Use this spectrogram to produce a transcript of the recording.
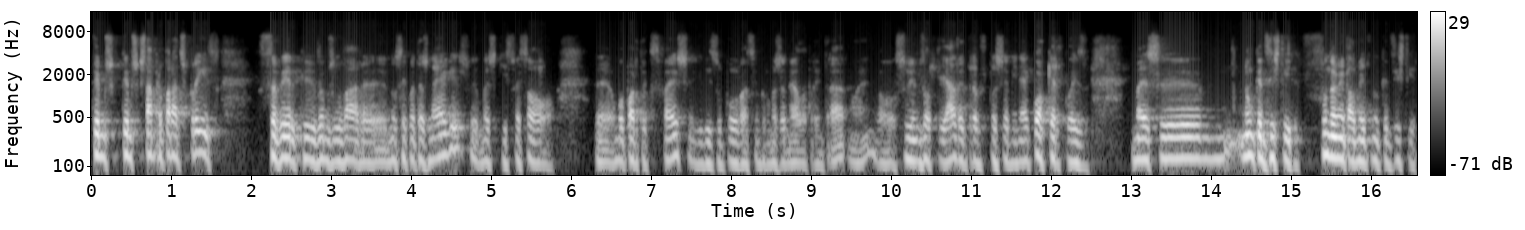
temos, temos que estar preparados para isso. Saber que vamos levar não sei quantas negas, mas que isso é só uma porta que se fecha e diz o povo há sempre uma janela para entrar, não é? Ou subimos ao telhado, entramos pela chaminé, qualquer coisa mas uh, nunca desistir, fundamentalmente nunca desistir.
